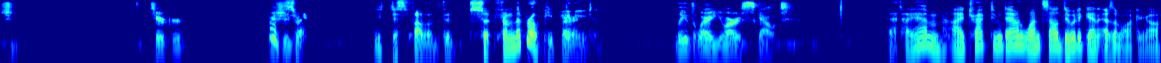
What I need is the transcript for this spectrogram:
Should... Tierker? We Oh, should- That's right. You just followed the soot from the rope he burned. lead the way. You are a scout. That I am. I tracked him down once. I'll do it again as I'm walking off.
